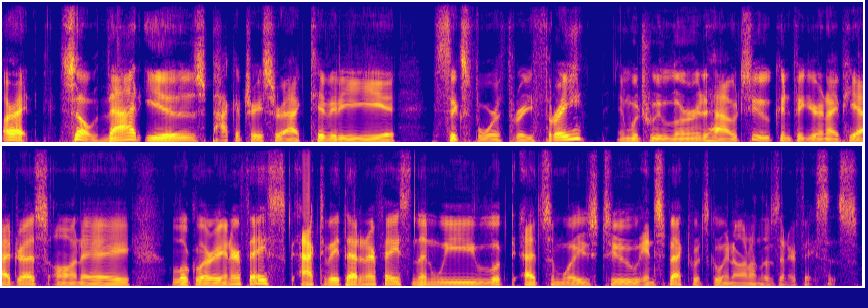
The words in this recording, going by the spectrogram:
All right, so that is Packet Tracer Activity 6433 in which we learned how to configure an IP address on a local area interface, activate that interface, and then we looked at some ways to inspect what's going on on those interfaces.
